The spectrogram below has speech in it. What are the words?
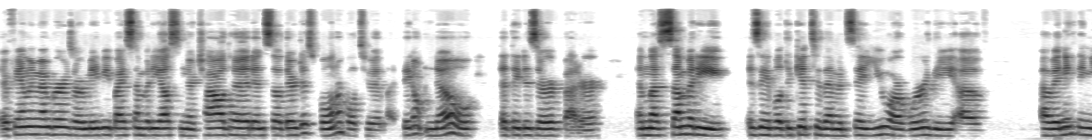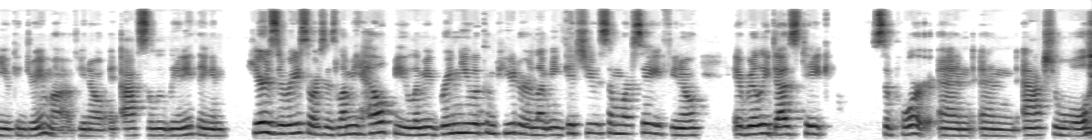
their family members or maybe by somebody else in their childhood. And so they're just vulnerable to it. They don't know that they deserve better unless somebody is able to get to them and say you are worthy of of anything you can dream of you know absolutely anything. And here's the resources. Let me help you. Let me bring you a computer. Let me get you somewhere safe you know. It really does take support and and actual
